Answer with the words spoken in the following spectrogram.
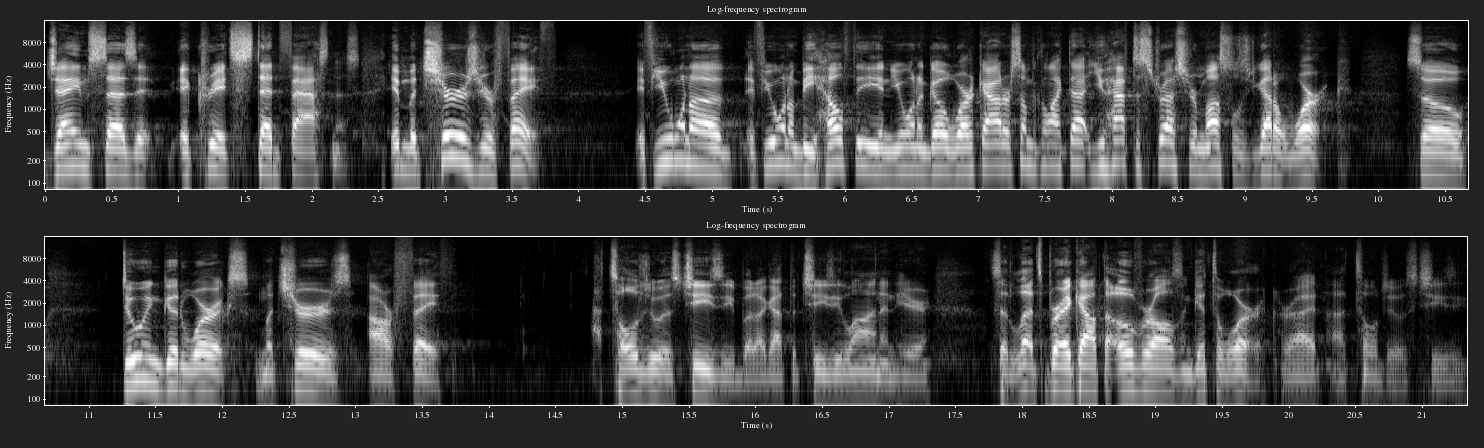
James says it, it creates steadfastness, it matures your faith. If you want to if you want to be healthy and you want to go work out or something like that, you have to stress your muscles. You got to work. So doing good works matures our faith. I told you it was cheesy, but I got the cheesy line in here. I said, let's break out the overalls and get to work, right? I told you it was cheesy.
